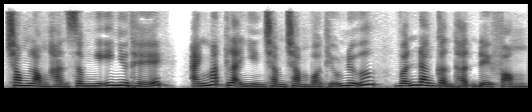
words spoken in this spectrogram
Trong lòng Hàn Sâm nghĩ như thế, ánh mắt lại nhìn chằm chằm vào thiếu nữ, vẫn đang cẩn thận đề phòng.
